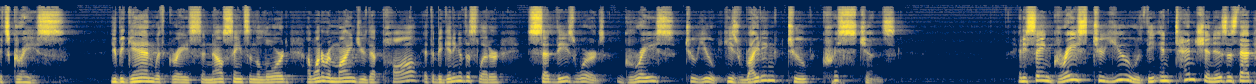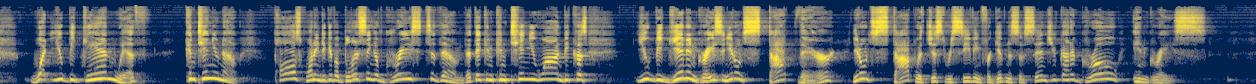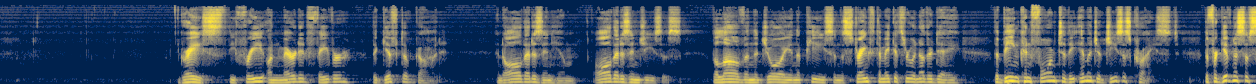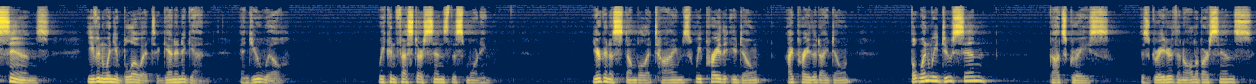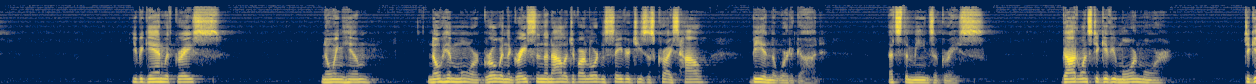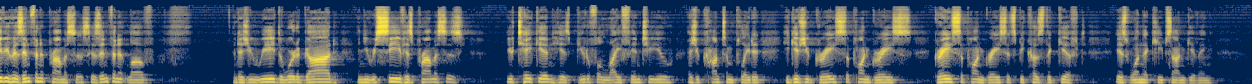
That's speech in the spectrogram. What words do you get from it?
It's grace. You began with grace, and now, saints in the Lord, I want to remind you that Paul, at the beginning of this letter, said these words grace to you. He's writing to Christians. And he's saying grace to you. The intention is, is that what you began with, continue now. Paul's wanting to give a blessing of grace to them that they can continue on because you begin in grace and you don't stop there. You don't stop with just receiving forgiveness of sins. You've got to grow in grace. Grace, the free, unmerited favor, the gift of God, and all that is in Him, all that is in Jesus, the love and the joy and the peace and the strength to make it through another day, the being conformed to the image of Jesus Christ, the forgiveness of sins, even when you blow it again and again, and you will we confessed our sins this morning. You're going to stumble at times. We pray that you don't. I pray that I don't. But when we do sin, God's grace is greater than all of our sins. You began with grace, knowing Him. Know Him more. Grow in the grace and the knowledge of our Lord and Savior Jesus Christ. How? Be in the Word of God. That's the means of grace. God wants to give you more and more, to give you His infinite promises, His infinite love. And as you read the Word of God and you receive His promises, you take in His beautiful life into you as you contemplate it. He gives you grace upon grace, grace upon grace. It's because the gift is one that keeps on giving.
